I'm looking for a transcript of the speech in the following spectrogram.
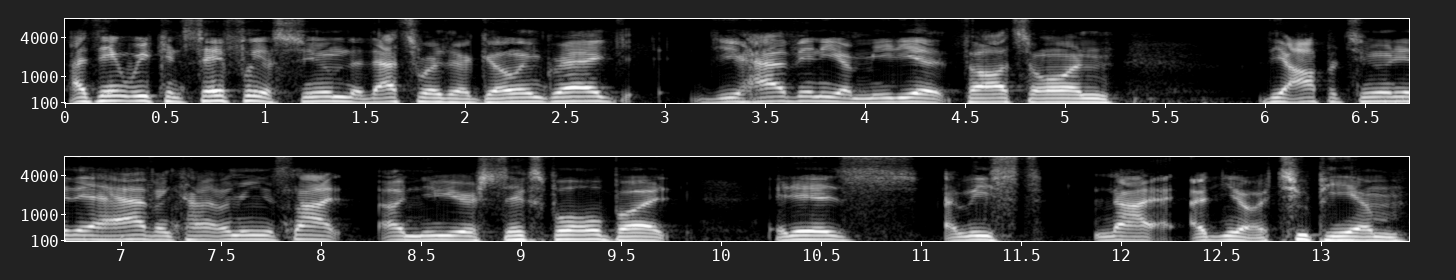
I think we can safely assume that that's where they're going, Greg. Do you have any immediate thoughts on the opportunity they have? And kind of, I mean, it's not a New Year's Six Bowl, but it is at least not, a, you know, a 2 p.m.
